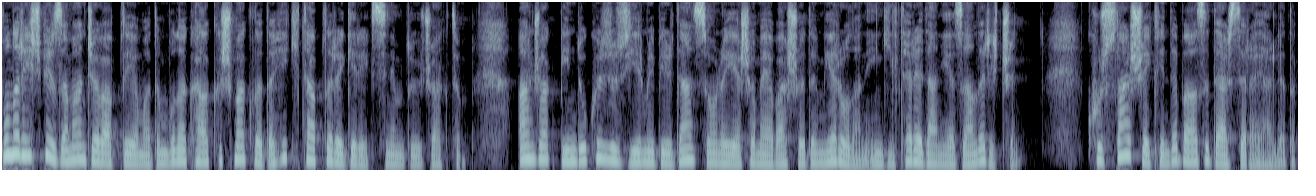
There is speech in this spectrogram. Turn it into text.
Bunları hiçbir zaman cevaplayamadım. Buna kalkışmakla dahi kitaplara gereksinim duyacaktım. Ancak 1921'den sonra yaşamaya başladığım yer olan İngiltere'den yazanlar için kurslar şeklinde bazı dersler ayarladım.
